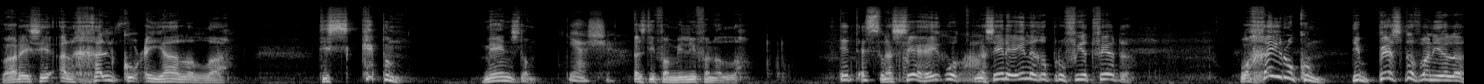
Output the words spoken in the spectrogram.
waar hy sê al-khalqu iyal Allah. Die skepping mensdom ja Sheikh is die familie van Allah. dit is so Dan sê hy ook, Wauw. dan sê die heilige profeet verder. Wa khairukum, die beste van julle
